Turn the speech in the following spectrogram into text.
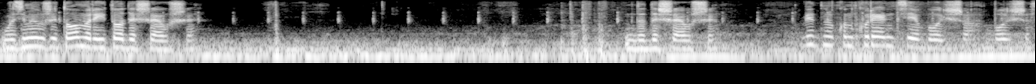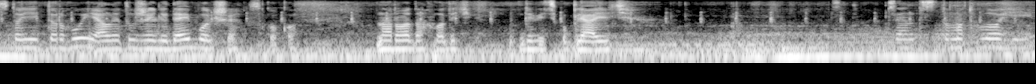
Возьми в Житомирі і то дешевше. Да дешевше. Видно, конкуренція більша. Більше стоїть, торгує, але тут же і людей більше. Скільки народа ходить, дивіться, купляють. Центр стоматології.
